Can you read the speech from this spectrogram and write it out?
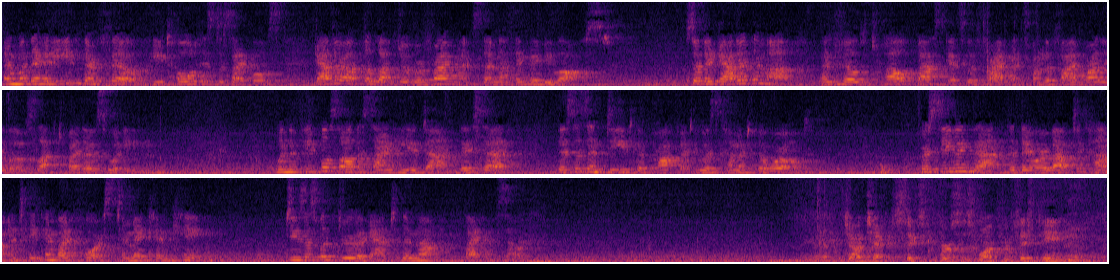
And when they had eaten their fill, he told his disciples, Gather up the leftover fragments, that nothing may be lost. So they gathered them up and filled twelve baskets with fragments from the five barley loaves left by those who had eaten. When the people saw the sign he had done, they said, This is indeed the prophet who has come into the world. Perceiving then that they were about to come and take him by force to make him king, Jesus withdrew again to the mountain by himself. John chapter 6, verses 1 through 15.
